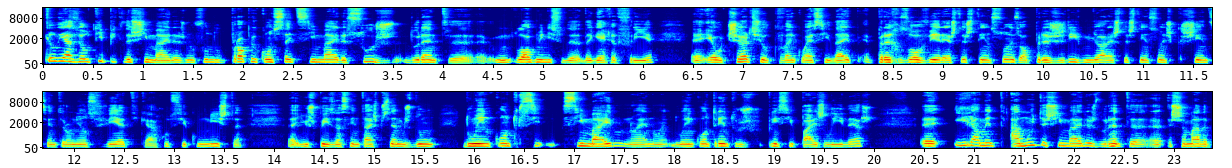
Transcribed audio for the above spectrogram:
que aliás é o típico das cimeiras, no fundo o próprio conceito de cimeira surge durante, eh, logo no início da, da, Guerra Fria, eh, é o Churchill que vem com essa ideia para resolver estas tensões ou para gerir melhor estas tensões crescentes entre a União Soviética, a Rússia comunista eh, e os países ocidentais, precisamos de um, de um encontro cimeiro, não é? De um encontro entre os principais líderes, e realmente há muitas cimeiras durante a, a chamada,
